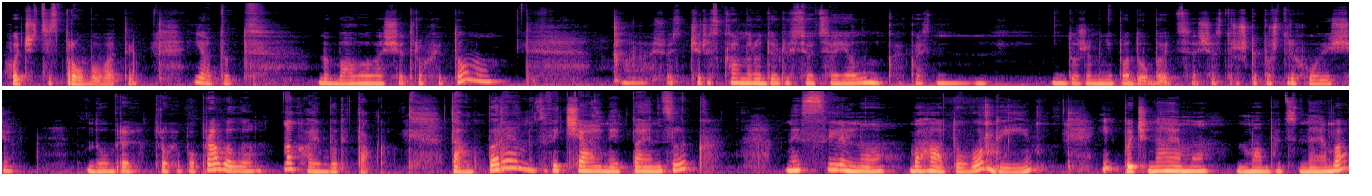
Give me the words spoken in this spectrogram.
хочеться спробувати. Я тут додавала ще трохи тону. Е, Щось через камеру дивлюся, оця ялинка якась дуже мені подобається. Зараз трошки поштрихую ще. Добре, трохи поправила, ну хай буде так. Так, беремо звичайний пензлик, не сильно багато води, і починаємо, мабуть, з неба.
